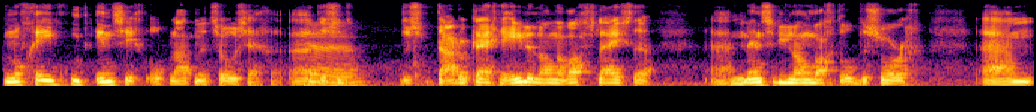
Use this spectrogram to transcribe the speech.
nog geen goed inzicht op, laat me het zo zeggen. Uh, ja, dus, het, dus daardoor krijg je hele lange wachtlijsten. Uh, mensen die lang wachten op de zorg. Um,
